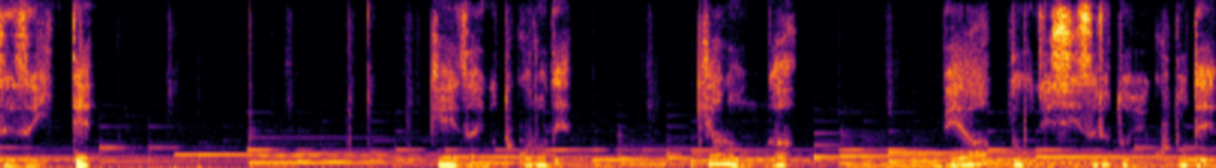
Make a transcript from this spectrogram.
続いて、経済のところで、キャノンがベアアップを実施するということで、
